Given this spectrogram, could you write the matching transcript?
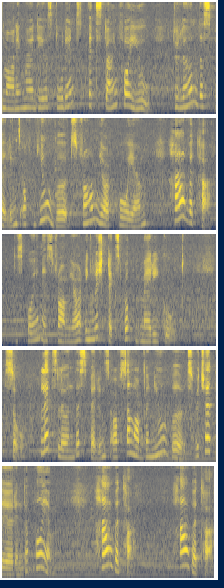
morning, my dear students. It's time for you to learn the spellings of new words from your poem Hiawatha. This poem is from your English textbook Marigold. So, let's learn the spellings of some of the new words which are there in the poem. Hiawatha. Hiawatha.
